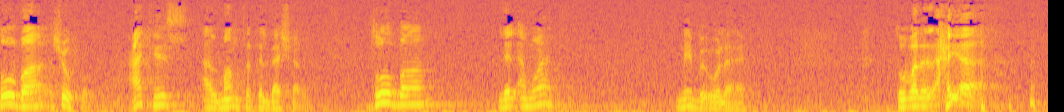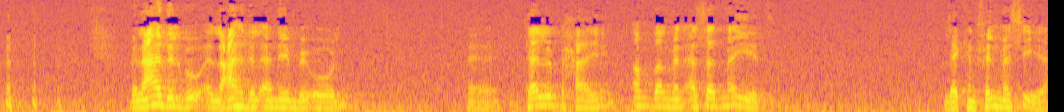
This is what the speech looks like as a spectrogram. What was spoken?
طوبى شوفوا عكس المنطق البشري. طوبى للأموات. مين بيقولها هيك؟ طوبى للأحياء. بالعهد العهد القديم بيقول آه، كلب حي أفضل من أسد ميت. لكن في المسيح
